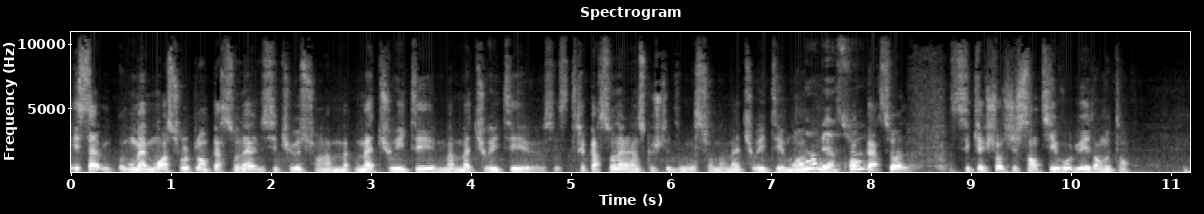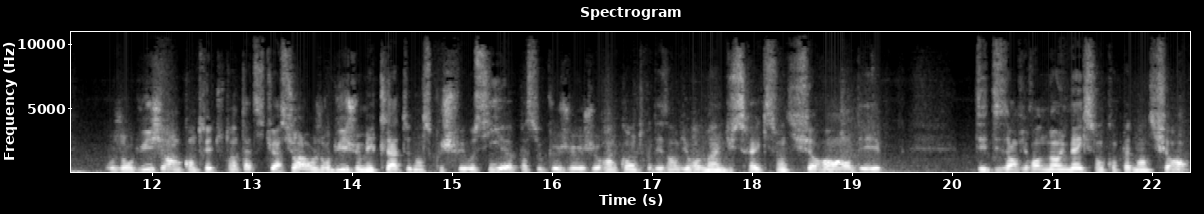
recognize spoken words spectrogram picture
Et ça, même moi, sur le plan personnel, si tu veux, sur la maturité, ma maturité, euh, c'est très personnel, hein, ce que je te dis, mais sur ma maturité, moi, non, bien propre personne, c'est quelque chose que j'ai senti évoluer dans le temps. Aujourd'hui, j'ai rencontré tout un tas de situations. Alors aujourd'hui, je m'éclate dans ce que je fais aussi, euh, parce que je, je, rencontre des environnements industriels qui sont différents, des, des, des environnements humains qui sont complètement différents.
